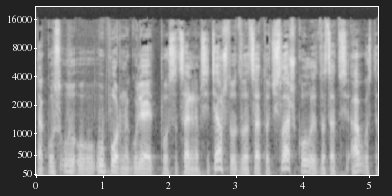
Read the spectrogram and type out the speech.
так упорно гуляет по социальным сетям, что 20 числа школы, 20 августа,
